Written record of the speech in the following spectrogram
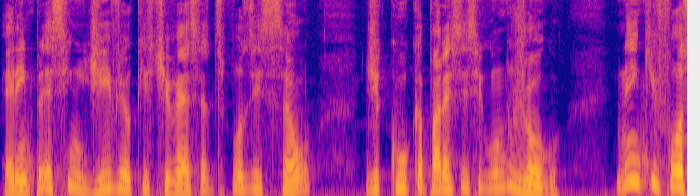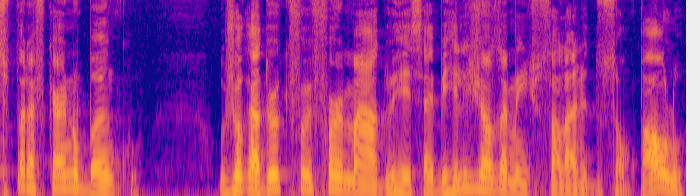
era imprescindível que estivesse à disposição de Cuca para esse segundo jogo, nem que fosse para ficar no banco. O jogador que foi formado e recebe religiosamente o salário do São Paulo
